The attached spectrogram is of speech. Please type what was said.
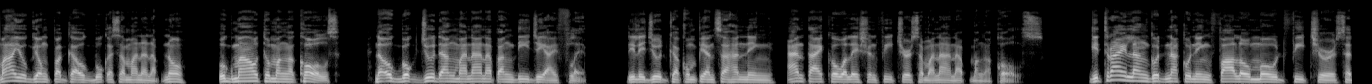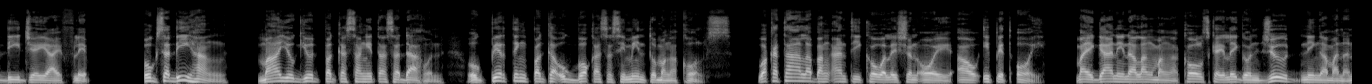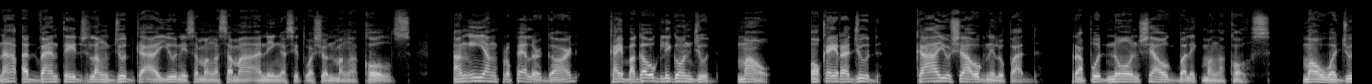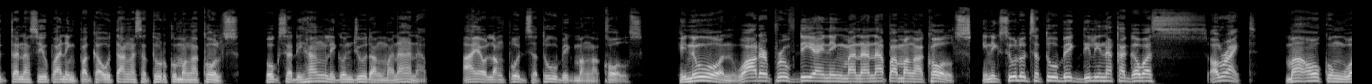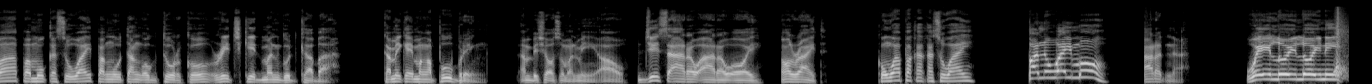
Mayog yung pagkaugbo ka sa mananap no. Ugmao to mga calls na ugbok jud ang mananap ang DJI Flip. Dili jud ka kumpiyansahan ning anti-coalition feature sa mananap mga calls. Gitry lang gud na kuning follow mode feature sa DJI Flip. Ug sa dihang, mayog yun pagkasangita sa dahon ug pirting pagkaugbo ka sa siminto mga calls. Wakatala bang anti-coalition oy aw ipit oy. May gani na lang mga calls kay Legon Jude ni nga mananap. Advantage lang Jude kaayo ni sa mga samaan ni nga sitwasyon mga calls. Ang iyang propeller guard kay baga og Legon Jude. Mao. Okay ra Jude. Kaayo siya og nilupad. Rapud noon siya og balik mga calls. Mao wa Jude ta na siyo paning pagkautanga sa turko mga calls. Ug sa dihang Legon Jude ang mananap, ayaw lang pud sa tubig mga calls. Hinuon, waterproof di ay ning mananapa mga calls. Inigsulod sa tubig, dili nakagawas. Alright. Mao kung wa pamukasuway pangutang og turko, rich kid man good ka ba? Kami kay mga pubring. Ambisyoso man mi, aw. Jis araw-araw oy. Alright. Kung wa pa kakasuway, panuway mo! Arat na. Way loy loy ni...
